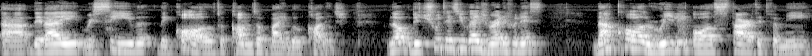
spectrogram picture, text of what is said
uh, did I receive the call to come to Bible college? Now, the truth is, you guys ready for this? That call really all started for me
